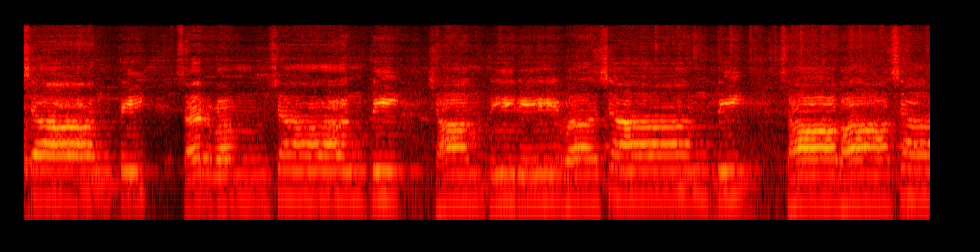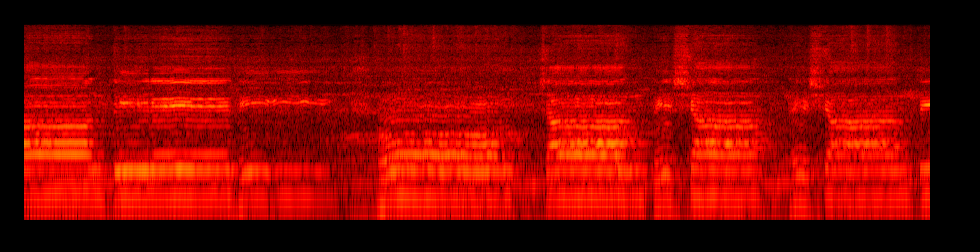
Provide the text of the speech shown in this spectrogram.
शान्ति सर्वं शान्ति शान्तिरेव शान्ति सा वा शान्तिरेधि ॐ शान्ति शान्ति शान्ति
